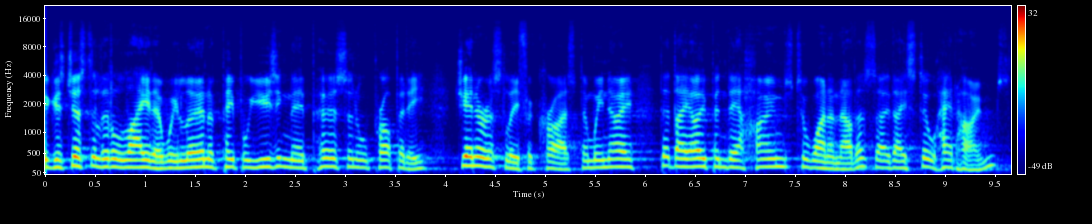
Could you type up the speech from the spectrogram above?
Because just a little later, we learn of people using their personal property generously for Christ, and we know that they opened their homes to one another, so they still had homes.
